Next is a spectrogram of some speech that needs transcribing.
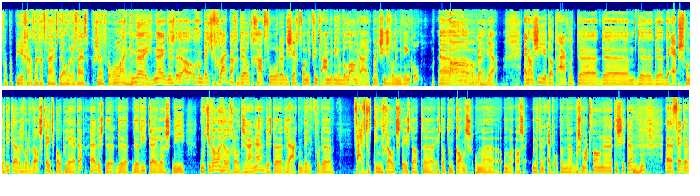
voor papier gaat, dan gaat 50, de andere 50% voor online. Nee, nee. Dus uh, ook een beetje vergelijkbaar gedeelte gaat voor die zegt van ik vind de aanbiedingen belangrijk, maar ik zie ze wel in de winkel. oh, oké. Okay. Ja. En dan zie je dat eigenlijk de, de, de, de, de apps van de retailers worden wel steeds populairder. Hè? Dus de, de, de retailers, die moet je wel een hele grote zijn. Hè? Dus, de, dus eigenlijk denk ik voor de vijf tot tien grootste is dat, uh, is dat een kans om, uh, om als, met een app op een, op een smartphone uh, te zitten. Mm -hmm. verder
